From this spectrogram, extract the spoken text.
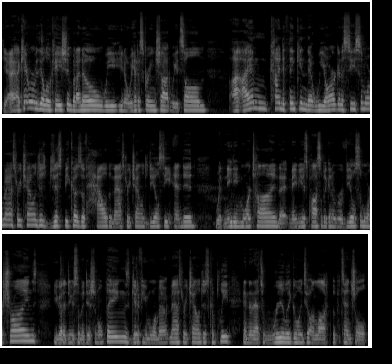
Yeah, I can't remember the location, but I know we, you know, we had a screenshot. We had saw them. I, I am kind of thinking that we are going to see some more mastery challenges just because of how the mastery challenge DLC ended with needing more time. That maybe it's possibly going to reveal some more shrines. You got to do some additional things, get a few more ma- mastery challenges complete, and then that's really going to unlock the potential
